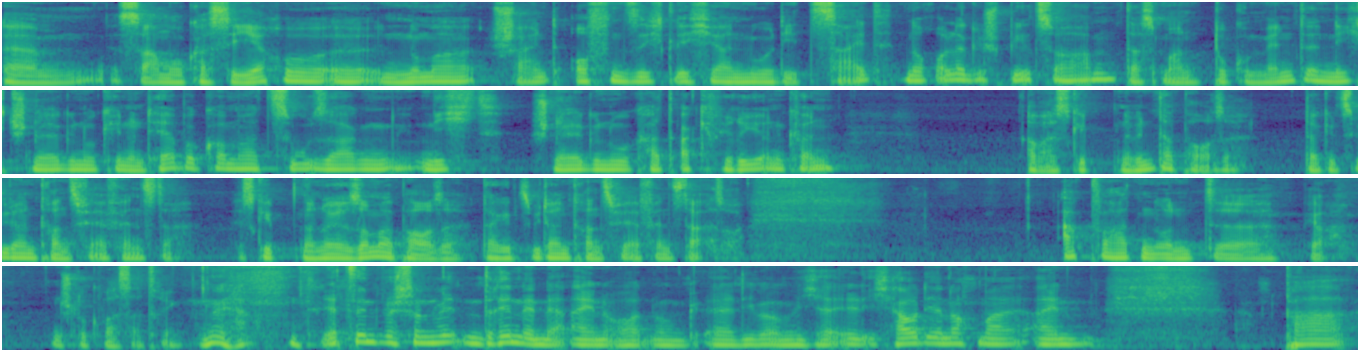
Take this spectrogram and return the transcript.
ähm, Samo Casillero-Nummer äh, scheint offensichtlich ja nur die Zeit eine Rolle gespielt zu haben, dass man Dokumente nicht schnell genug hin und her bekommen hat, Zusagen nicht schnell genug hat akquirieren können. Aber es gibt eine Winterpause, da gibt es wieder ein Transferfenster. Es gibt eine neue Sommerpause, da gibt es wieder ein Transferfenster. Also abwarten und äh, ja, einen Schluck Wasser trinken. Ja, jetzt sind wir schon mittendrin in der Einordnung, äh, lieber Michael. Ich hau dir noch mal ein paar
